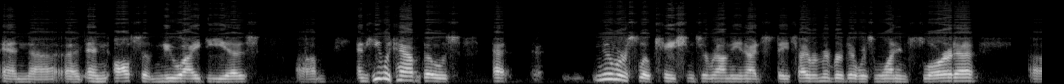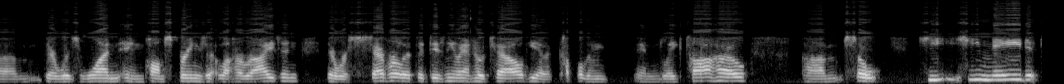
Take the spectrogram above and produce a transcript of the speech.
and uh, and also new ideas. Um, and he would have those numerous locations around the United States. I remember there was one in Florida. Um, there was one in Palm Springs at La Horizon. There were several at the Disneyland Hotel. He had a couple in, in Lake Tahoe. Um, so he he made it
